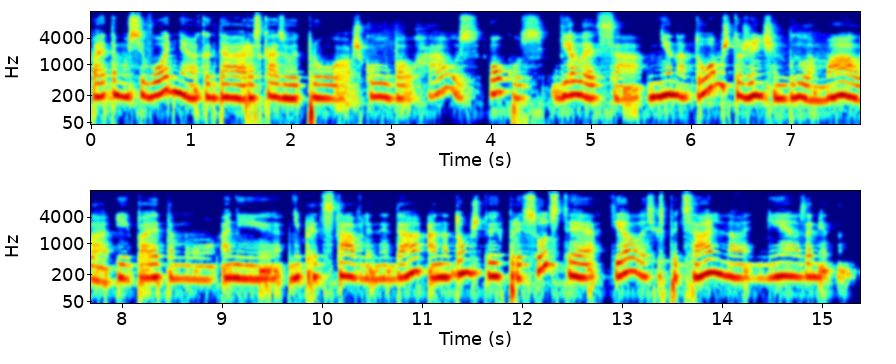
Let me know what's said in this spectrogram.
Поэтому сегодня, когда рассказывают про школу Баухаус, фокус делается не на том, что женщин было мало и поэтому они не представлены, да, а на том, что их присутствие делалось специально незаметным.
